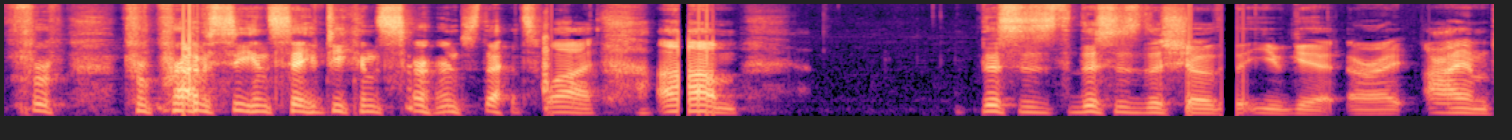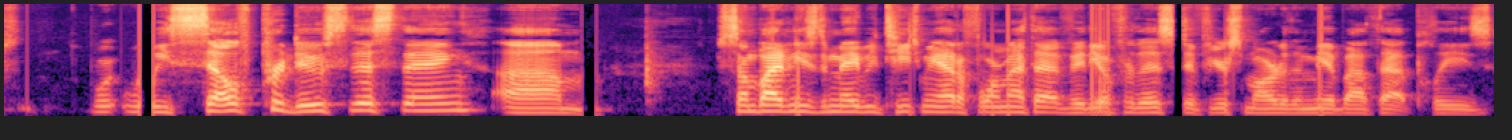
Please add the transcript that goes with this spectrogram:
For for privacy and safety concerns. That's why. Um, this is this is the show that you get. All right, I am. we- self produce this thing. Um, somebody needs to maybe teach me how to format that video for this. If you're smarter than me about that, please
